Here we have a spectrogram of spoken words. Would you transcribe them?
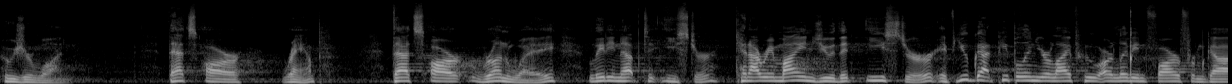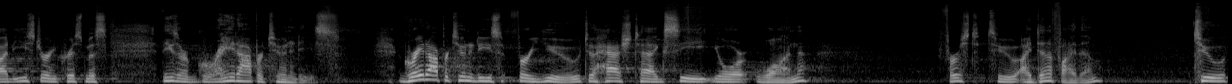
who's your one. That's our ramp. That's our runway leading up to Easter. Can I remind you that Easter, if you've got people in your life who are living far from God, Easter and Christmas, these are great opportunities. Great opportunities for you to hashtag see your one. First, to identify them to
